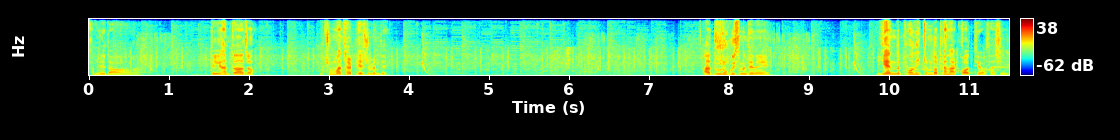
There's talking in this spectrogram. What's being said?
갑니다. 되게 간단하죠? 총만 잘 피해주면 돼. 아 누르고 있으면 되네. 이게 핸드폰이 좀 더 편할 것 같아요, 사실.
